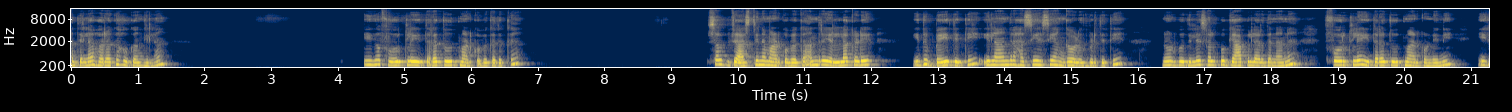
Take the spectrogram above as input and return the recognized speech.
ಅದೆಲ್ಲ ಹೊರಗೆ ಹೋಗಂಗಿಲ್ಲ. ಈಗ ಫೋರ್ಕ್ಲೆ ಈ ಥರ ತೂತು ಮಾಡ್ಕೋಬೇಕು ಅದಕ್ಕೆ. ಸ್ವಲ್ಪ ಜಾಸ್ತಿನೇ ಮಾಡ್ಕೋಬೇಕು. ಅಂದರೆ ಎಲ್ಲ ಕಡೆ ಇದು ಬೇಯ್ತೈತಿ, ಇಲ್ಲಾಂದ್ರೆ ಹಸಿ ಹಸಿ ಹಂಗೆ ಉಳಿದು ಬಿಡ್ತೈತಿ. ನೋಡ್ಬೋದಿಲ್ಲ ಸ್ವಲ್ಪ ಗ್ಯಾಪ್ ಇಲ್ಲಾರ್ದ ನಾನು ಫೋರ್ಕ್ಲೆ ಈ ಥರ ತೂತು ಮಾಡ್ಕೊಂಡೀನಿ. ಈಗ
